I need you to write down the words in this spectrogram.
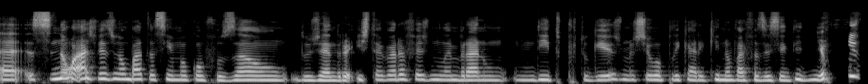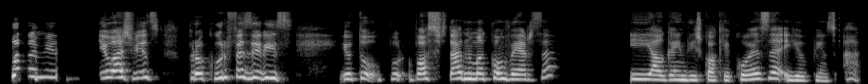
Uh, se não, às vezes não bate assim uma confusão do género, isto agora fez-me lembrar um, um, dito português, mas se eu aplicar aqui não vai fazer sentido nenhum. Exatamente. Eu às vezes procuro fazer isso. Eu tô, posso estar numa conversa e alguém diz qualquer coisa e eu penso, ah,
